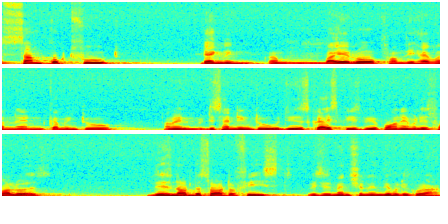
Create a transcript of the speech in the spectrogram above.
some cooked food dangling by a rope from the heaven and coming to, I mean, descending to Jesus Christ, peace be upon him and his followers. This is not the sort of feast which is mentioned in the Holy Quran.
